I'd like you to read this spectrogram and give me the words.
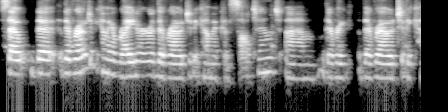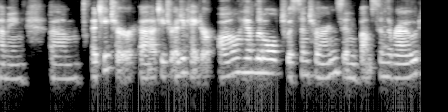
so the the road to becoming a writer, the road to become a consultant, um, the re, the road to becoming um, a teacher, a teacher educator, all have little twists and turns and bumps in the road.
